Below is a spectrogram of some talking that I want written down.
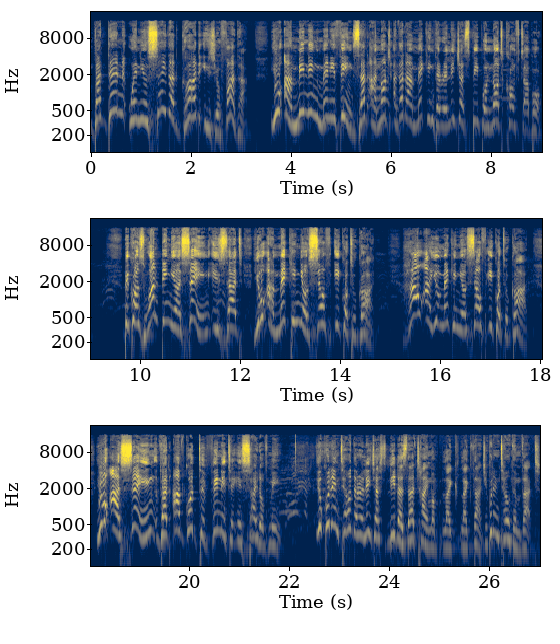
But then, when you say that God is your father, you are meaning many things that are not that are making the religious people not comfortable. Because one thing you are saying is that you are making yourself equal to God. How are you making yourself equal to God? You are saying that I've got divinity inside of me. You couldn't tell the religious leaders that time like, like that. You couldn't tell them that.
